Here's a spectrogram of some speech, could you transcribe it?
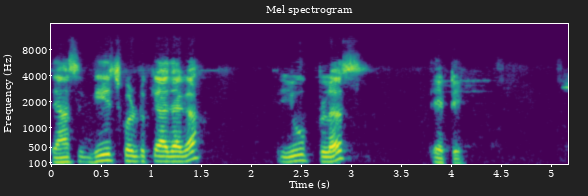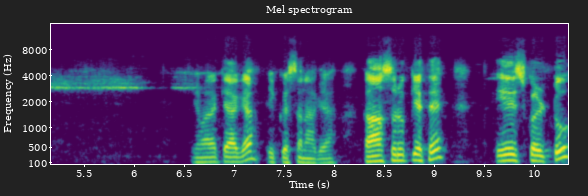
यहाँ से v इक्वल टू क्या आ जाएगा? U प्लस ए टी हमारा क्या आ गया? इक्वेशन आ गया। कहाँ शुरू किए थे? A equal to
